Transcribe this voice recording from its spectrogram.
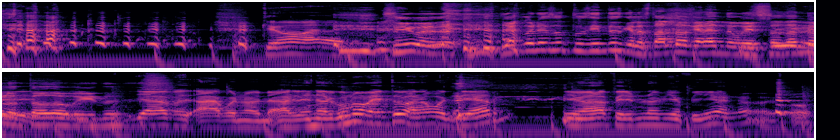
Sí. Qué mamada. Sí, güey. ya con eso tú sientes que lo estás logrando, güey. Estás Sí, dándolo güey. todo, güey. Ya, pues, ah, bueno, en algún momento van a voltear y me van a pedir una mi opinión, ¿no? O,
